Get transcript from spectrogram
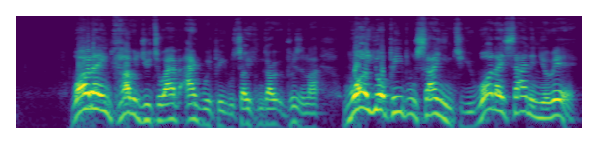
Why would they encourage you to have ag with people so you can go to prison? Like, what are your people saying to you? What are they saying in your ear?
